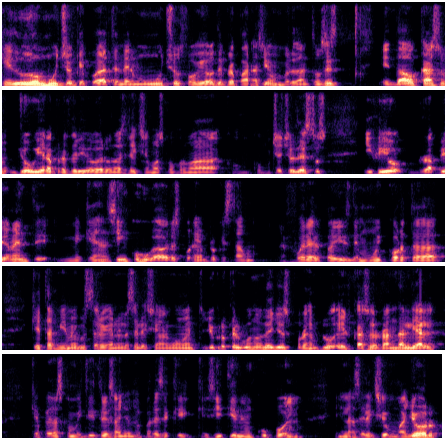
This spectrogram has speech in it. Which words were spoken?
que dudo mucho que pueda tener muchos fogueos de preparación, ¿verdad? Entonces, en dado caso, yo hubiera preferido ver una selección más conformada con, muchachos de estos. Y fijo, rápidamente, me quedan cinco jugadores, por ejemplo, que están fuera del país de muy corta edad, que también me gustaría ver en la selección en algún momento. Yo creo que algunos de ellos, por ejemplo, el caso de Randall Leal, que apenas con 23 años me parece que, que sí tiene un cupo en, en la selección mayor.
